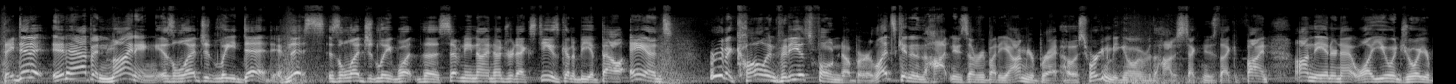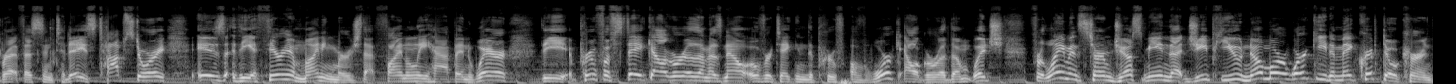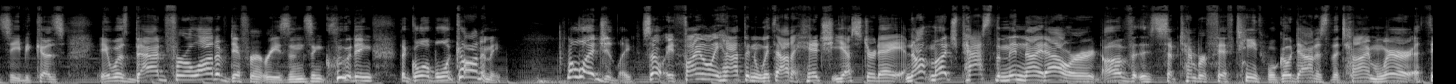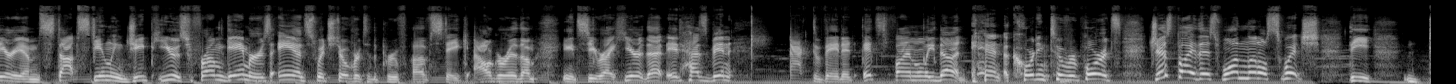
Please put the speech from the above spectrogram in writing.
They did it. It happened. Mining is allegedly dead. And this is allegedly what the 7900 XT is going to be about. And we're going to call NVIDIA's phone number. Let's get into the hot news, everybody. I'm your Brett host. We're going to be going over the hottest tech news that I can find on the internet while you enjoy your breakfast. And today's top story is the Ethereum mining merge that finally happened, where the proof of stake algorithm has now overtaken the proof of work algorithm, which, for layman's term, just mean that GPU no more working to make cryptocurrency because it was bad for a lot of different reasons, including the global economy. Allegedly. So it finally happened without a hitch yesterday. Not much past the midnight hour of September 15th will go down as the time where Ethereum stopped stealing GPUs from gamers and switched over to the proof of stake algorithm. You can see right here that it has been activated. It's finally done. And according to reports, just by this one little switch, the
